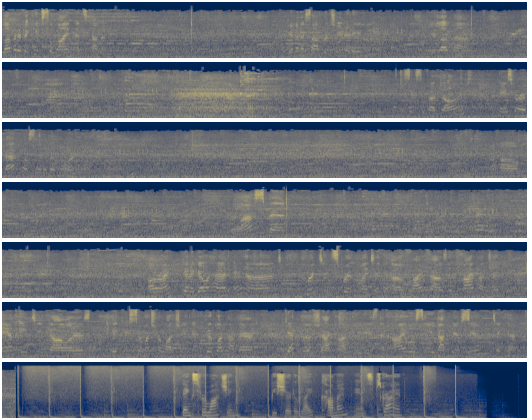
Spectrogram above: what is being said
Love it if it keeps the line hits coming. Giving us opportunity. We love that. Yeah. Sixty-five dollars pays for our bet plus a little bit more. Thanks for watching. Be sure to like, comment, and subscribe.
